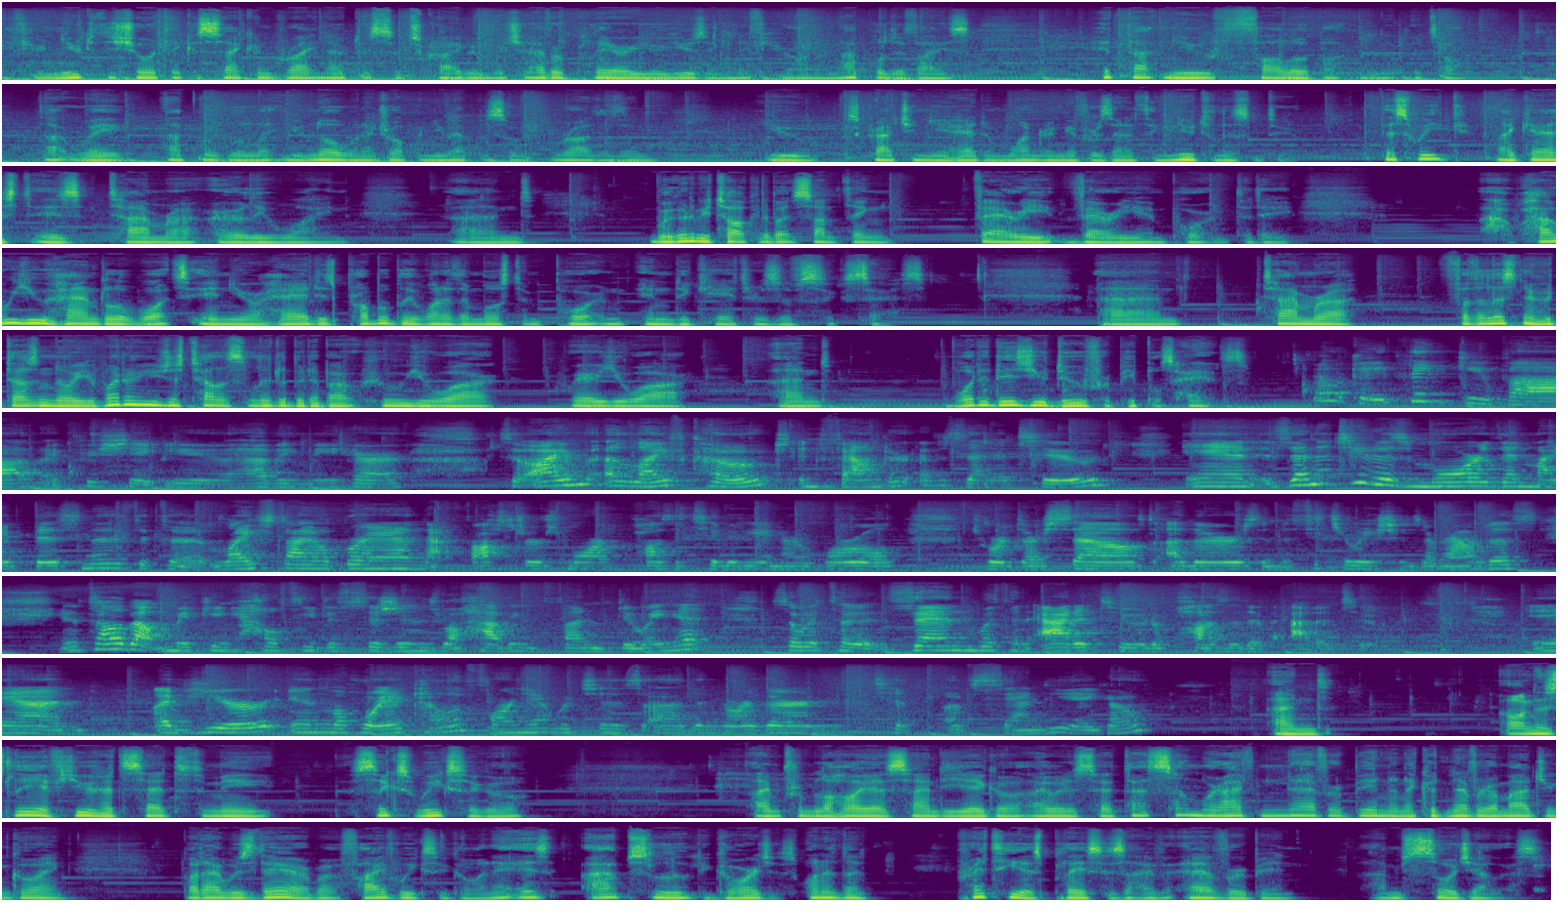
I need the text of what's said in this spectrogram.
If you're new to the show, take a second right now to subscribe in whichever player you're using, and if you're on an Apple device, hit that new follow button at the top. That way, Apple will let you know when I drop a new episode rather than you scratching your head and wondering if there's anything new to listen to. This week, my guest is Tamra Earlywine, and we're going to be talking about something very, very important today. How you handle what's in your head is probably one of the most important indicators of success. And Tamra, for the listener who doesn't know you, why don't you just tell us a little bit about who you are, where you are, and what it is you do for people's heads? Okay, thank you, Bob. I appreciate you having me here. So, I'm a life coach and founder of Zenatude. And Zenatude is more than my business, it's a lifestyle brand that fosters more positivity in our world towards ourselves, others, and the situations around us. And it's all about making healthy decisions while having fun doing it. So, it's a Zen with an attitude, a positive attitude. And I'm here in La Jolla, California, which is uh, the northern tip of San Diego. And honestly, if you had said to me six weeks ago, I'm from La Jolla, San Diego, I would have said, that's somewhere I've never been and I could never imagine going. But I was there about five weeks ago and it is absolutely gorgeous. One of the prettiest places I've ever been. I'm so jealous.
